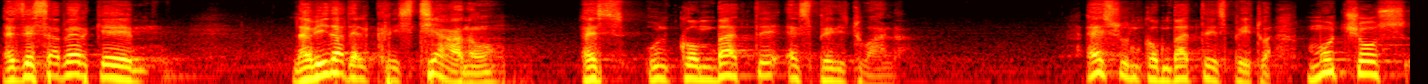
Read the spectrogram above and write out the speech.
es de saber que la vida del cristiano es un combate espiritual. Es un combate espiritual. Muchos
